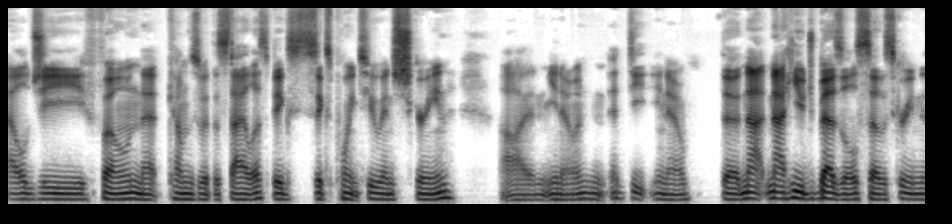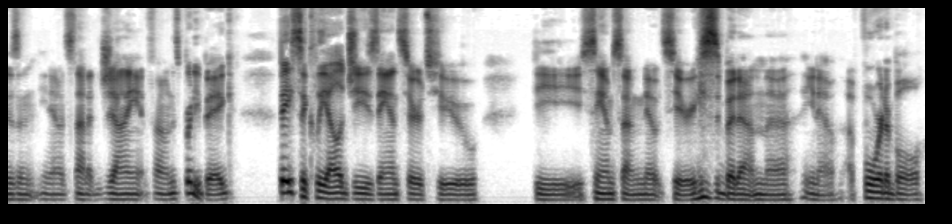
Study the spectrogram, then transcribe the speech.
LG phone that comes with the stylus, big 6.2 inch screen uh, and you know, and you know, the not not huge bezels, so the screen isn't, you know, it's not a giant phone. It's pretty big. Basically, LG's answer to the Samsung Note series, but on the you know affordable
